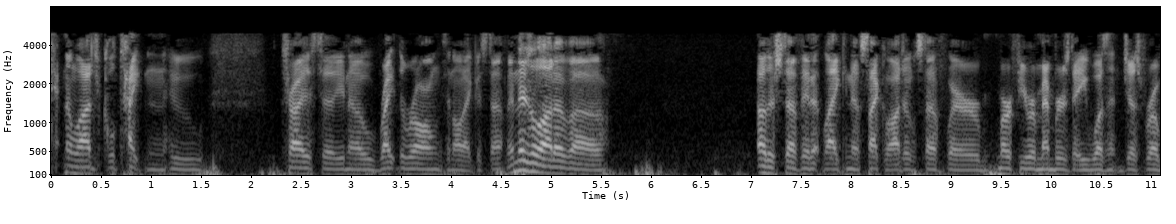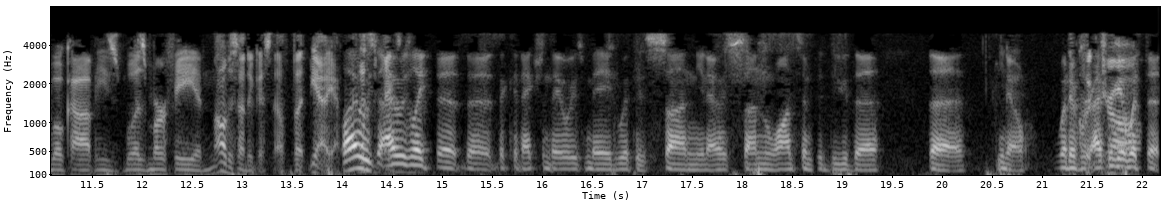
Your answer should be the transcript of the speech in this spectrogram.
technological titan who tries to you know right the wrongs and all that good stuff. And there's a lot of uh other stuff in it, like you know psychological stuff where Murphy remembers that he wasn't just RoboCop, he was Murphy, and all this other good stuff. But yeah, yeah. Well, I was I was like the, the the connection they always made with his son. You know, his son wants him to do the the you know whatever I forget draw. what the,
